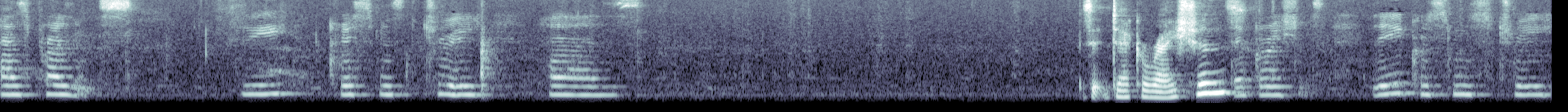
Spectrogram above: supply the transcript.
has presents. The Christmas tree has Is it decorations? decorations. The Christmas tree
